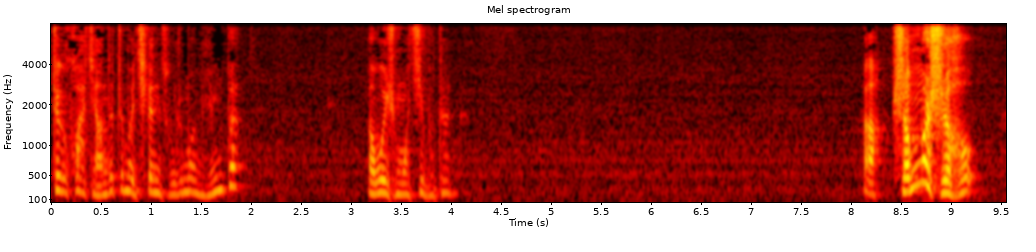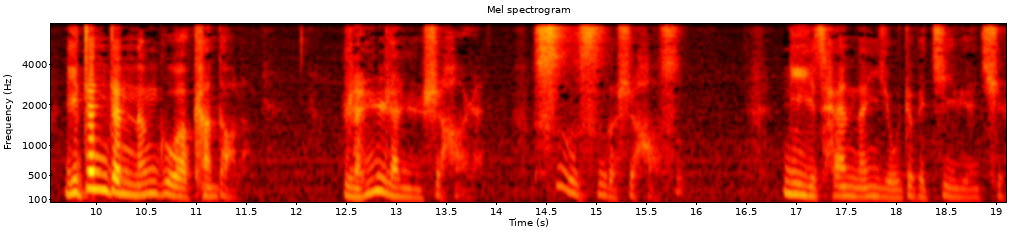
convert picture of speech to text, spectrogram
这个话讲的这么清楚，这么明白，那为什么我记不得呢？啊，什么时候你真正能够看到了，人人是好人，事事是好事，你才能有这个机缘切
